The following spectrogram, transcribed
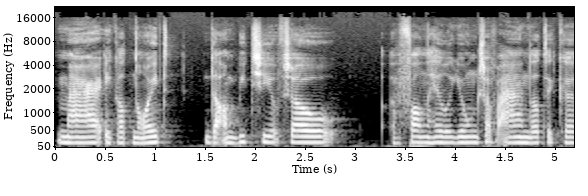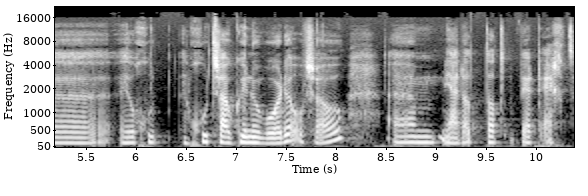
Maar ik had nooit de ambitie of zo van heel jongs af aan dat ik eh, heel goed, goed zou kunnen worden of zo. Ehm, ja, dat, dat werd echt,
